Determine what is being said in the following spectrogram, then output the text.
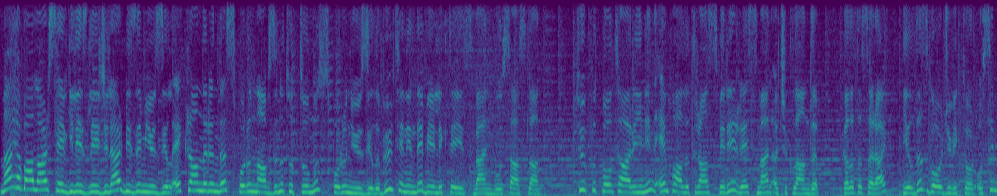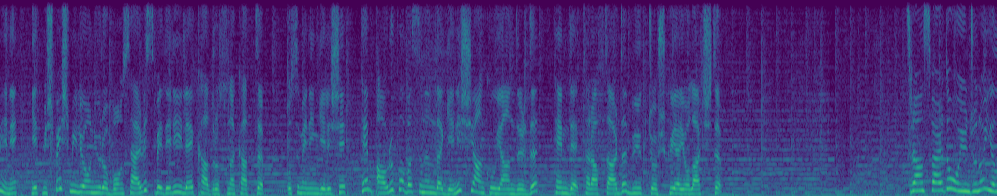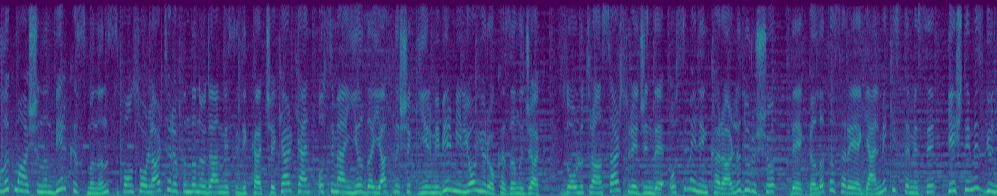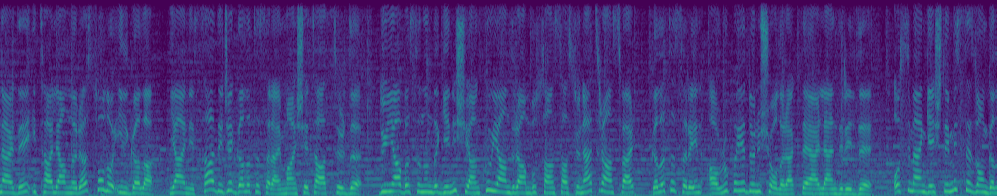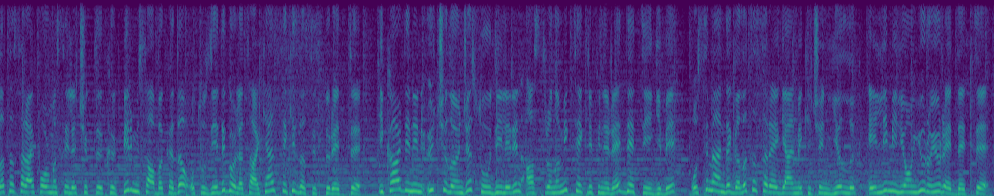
Merhabalar sevgili izleyiciler. Bizim Yüzyıl ekranlarında sporun nabzını tuttuğumuz Sporun Yüzyılı bülteninde birlikteyiz. Ben Buse Aslan. Türk futbol tarihinin en pahalı transferi resmen açıklandı. Galatasaray, yıldız golcü Victor Osimhen'i 75 milyon euro bonservis bedeliyle kadrosuna kattı. Osimhen'in gelişi hem Avrupa basınında geniş yankı uyandırdı hem de taraftarda büyük coşkuya yol açtı. Transferde oyuncunun yıllık maaşının bir kısmının sponsorlar tarafından ödenmesi dikkat çekerken Osimhen yılda yaklaşık 21 milyon euro kazanacak. Zorlu transfer sürecinde Osimhen'in kararlı duruşu ve Galatasaray'a gelmek istemesi geçtiğimiz günlerde İtalyanlara solo il gala yani sadece Galatasaray manşeti attırdı. Dünya basınında geniş yankı uyandıran bu sansasyonel transfer Galatasaray'ın Avrupa'ya dönüşü olarak değerlendirildi. Osimhen geçtiğimiz sezon Galatasaray formasıyla çıktığı 41 müsabakada 37 gol atarken 8 asist üretti. Icardi'nin 3 yıl önce Suudilerin astronomik teklifini reddettiği gibi Osimhen de Galatasaray'a gelmek için yıllık 50 milyon euroyu reddetti.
